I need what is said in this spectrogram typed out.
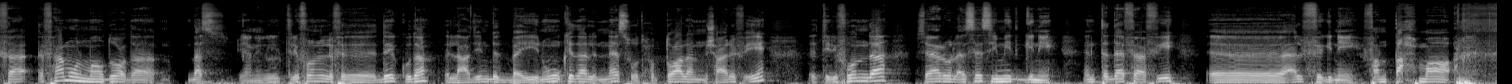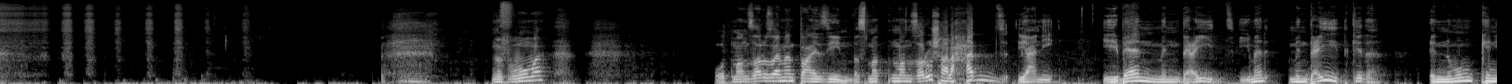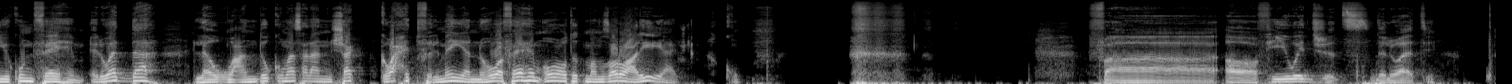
فافهموا الموضوع ده بس. يعني التليفون اللي في إيديكوا ده اللي قاعدين بتبينوه كده للناس وتحطوه على مش عارف إيه التليفون ده سعره الأساسي 100 جنيه. أنت دافع فيه آه 1000 جنيه. فانت حمار مفهومة؟ وتمنظروا زي ما أنتوا عايزين بس ما تمنظروش على حد يعني يبان من بعيد يبان من بعيد كده إنه ممكن يكون فاهم. الواد ده لو عندكم مثلا شك واحد في المية إن هو فاهم اوعوا تتمنظروا عليه يعني فا آه في widgets دلوقتي.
